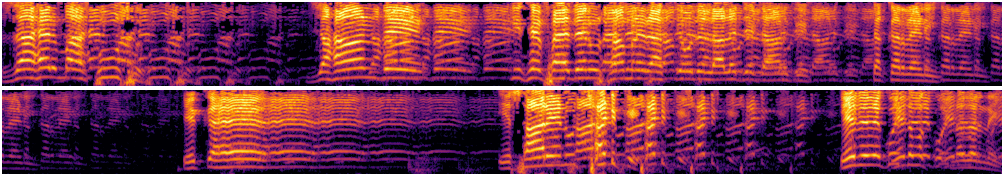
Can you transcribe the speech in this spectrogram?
ظاہر محسوس، جہان دے کسے فائدے نو سامنے رکھ کے وہ لالچ جان کے ٹکر لینی۔ ایک ہے یہ سارے نو چھڈ کے یہ کوئی نظر نہیں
